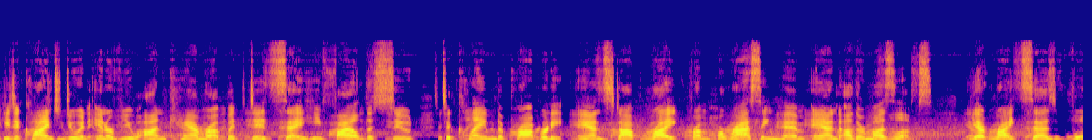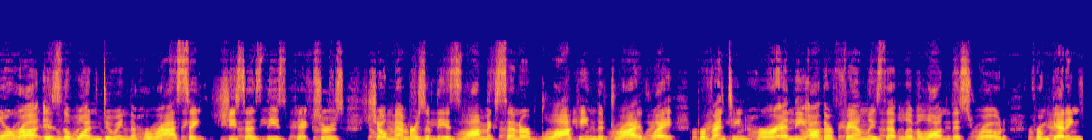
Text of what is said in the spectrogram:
He declined to do an interview on camera, but did say he filed the suit to claim the property and stop Wright from harassing him and other Muslims. Yet Wright says Vora is the one doing the harassing. She says these pictures show members of the Islamic Center blocking the driveway, preventing her and the other families that live along this road from getting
